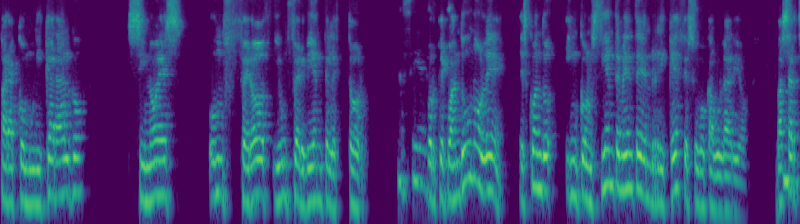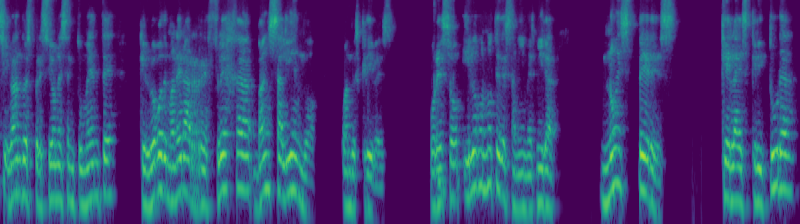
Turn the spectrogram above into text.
para comunicar algo si no es un feroz y un ferviente lector. Porque cuando uno lee es cuando inconscientemente enriquece su vocabulario. Vas archivando expresiones en tu mente que luego de manera refleja van saliendo cuando escribes. Por eso, y luego no te desanimes, mira, no esperes que la escritura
